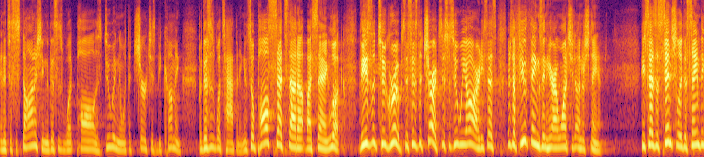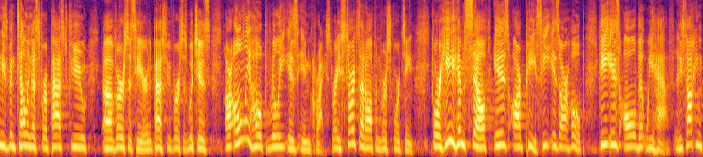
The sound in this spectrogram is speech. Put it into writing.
And it's astonishing that this is what Paul is doing and what the church is becoming. But this is what's happening. And so Paul sets that up by saying, look, these are the two groups. This is the church. This is who we are. And he says, there's a few things in here I want you to understand. He says essentially the same thing he's been telling us for a past few uh, verses here, the past few verses, which is our only hope really is in Christ, right? He starts that off in verse 14. For he himself is our peace, he is our hope, he is all that we have. And he's talking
